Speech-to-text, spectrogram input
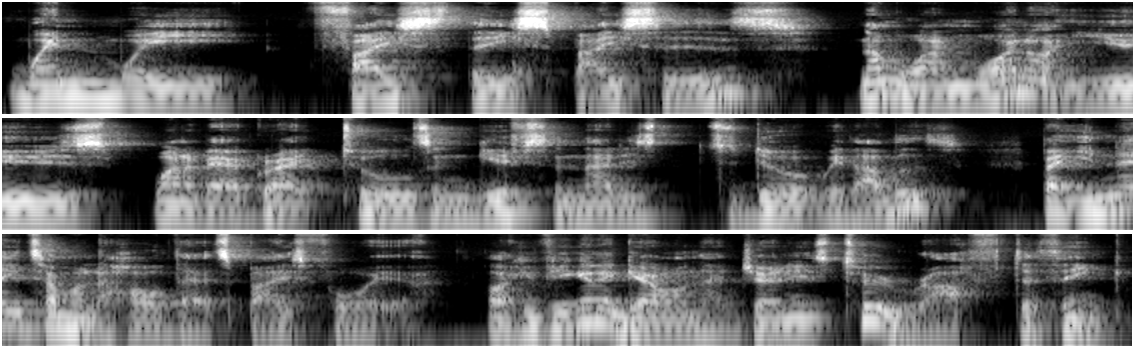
when we face these spaces number one why not use one of our great tools and gifts and that is to do it with others but you need someone to hold that space for you Like if you're going to go on that journey, it's too rough to think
